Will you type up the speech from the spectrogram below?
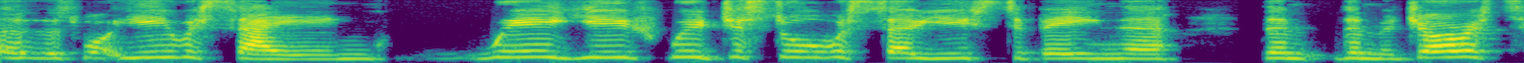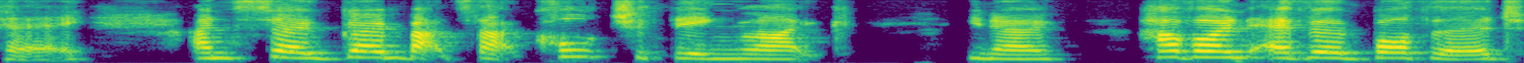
uh, as what you were saying. We're you we're just always so used to being the the, the majority. And so going back to that culture thing like you know have i ever bothered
